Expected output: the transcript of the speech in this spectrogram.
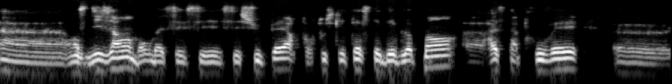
Euh, en se disant bon bah, c'est super pour tout ce qui est test et développement, euh, reste à prouver euh,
